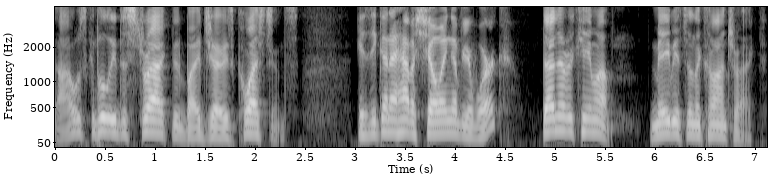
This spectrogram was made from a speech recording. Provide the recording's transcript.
I was completely distracted by Jerry's questions. Is he going to have a showing of your work? That never came up. Maybe it's in the contract.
